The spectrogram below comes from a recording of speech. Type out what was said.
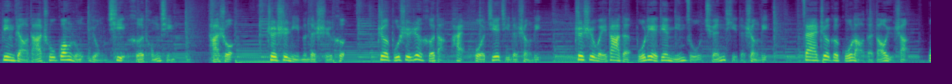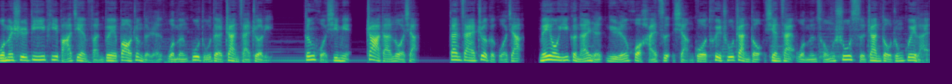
并表达出光荣、勇气和同情。他说：“这是你们的时刻，这不是任何党派或阶级的胜利，这是伟大的不列颠民族全体的胜利。在这个古老的岛屿上。”我们是第一批拔剑反对暴政的人，我们孤独地站在这里。灯火熄灭，炸弹落下。但在这个国家，没有一个男人、女人或孩子想过退出战斗。现在我们从殊死战斗中归来，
